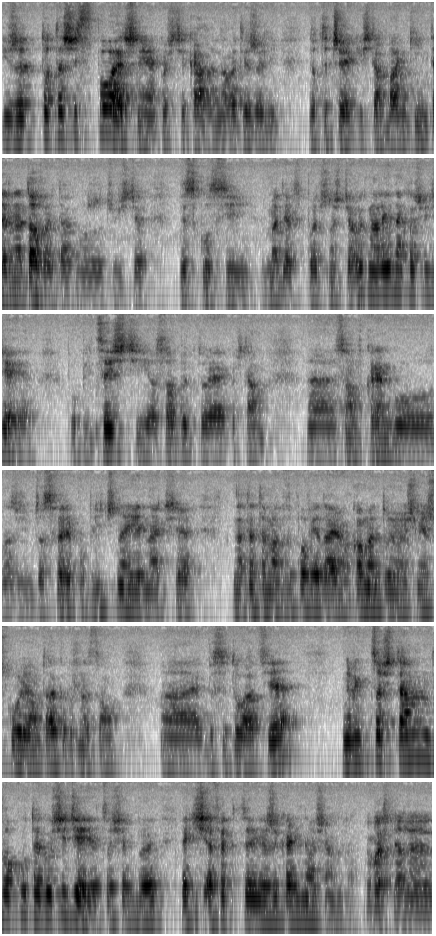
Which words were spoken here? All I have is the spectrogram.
i że to też jest społecznie jakoś ciekawe, nawet jeżeli dotyczy jakiejś tam bańki internetowej, tak? Może rzeczywiście dyskusji w mediach społecznościowych, no ale jednak to się dzieje. Publicyści, osoby, które jakoś tam są w kręgu, nazwijmy to, sfery publicznej, jednak się na ten temat wypowiadają, komentują, śmieszkują, tak? Różne są e, jakby sytuacje. No więc coś tam wokół tego się dzieje, coś jakby, jakiś efekt Jerzy Kalina osiągnął. No właśnie, ale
